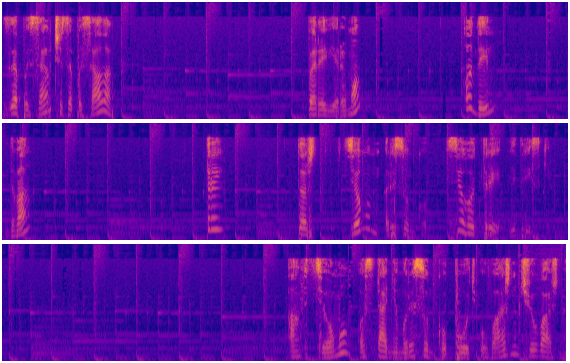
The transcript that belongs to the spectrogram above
Записав чи записала? Перевіримо. Один, два, три. Тож в цьому рисунку всього три відрізки. А в цьому останньому рисунку будь уважним чи уважним.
